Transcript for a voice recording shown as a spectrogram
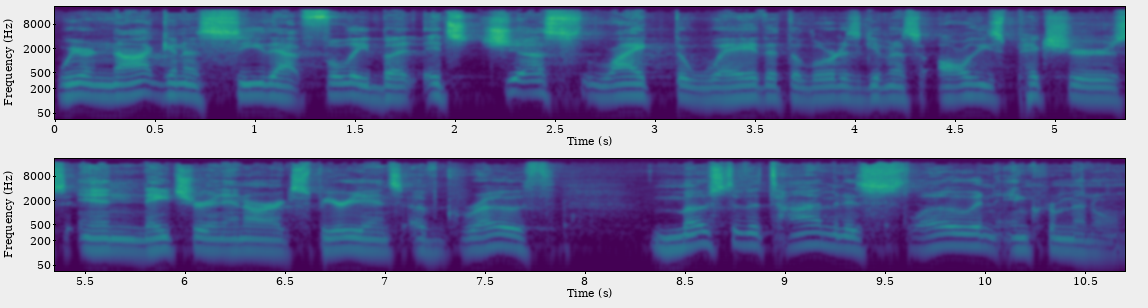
we are not going to see that fully, but it's just like the way that the Lord has given us all these pictures in nature and in our experience of growth. Most of the time, it is slow and incremental,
